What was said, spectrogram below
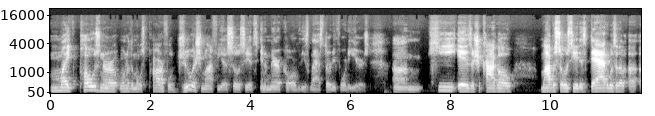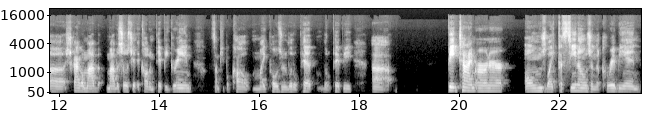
Mike Posner, one of the most powerful Jewish mafia associates in America over these last 30, 40 years. Um, he is a Chicago mob associate. His dad was a, a, a Chicago mob, mob associate. They called him Pippi Green. Some people call Mike Posner Little Pip, Little Pippi. Uh, big time earner, owns like casinos in the Caribbean.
